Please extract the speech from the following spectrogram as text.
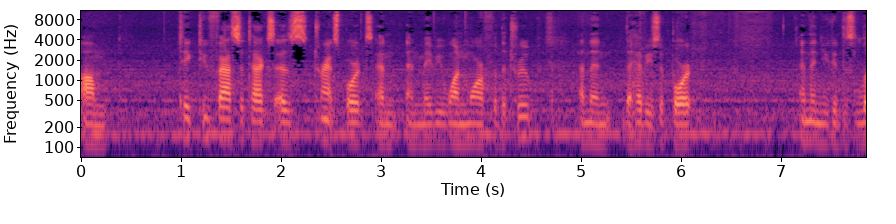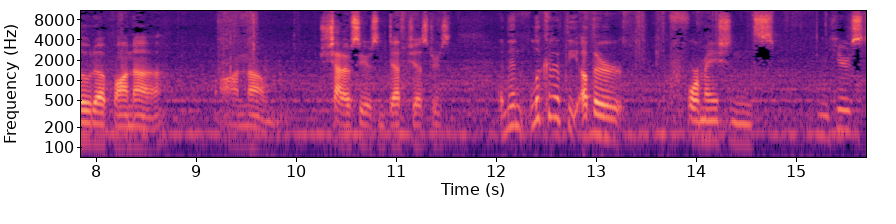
um, take two fast attacks as transports, and, and maybe one more for the troop, and then the heavy support. And then you could just load up on uh, on um, Shadow Seers and Death Jesters. And then looking at the other formations, here's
